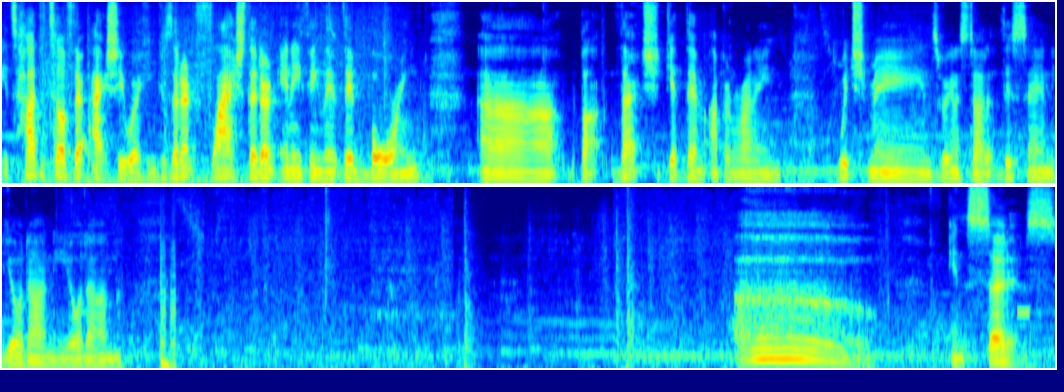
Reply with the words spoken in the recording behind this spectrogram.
it's hard to tell if they're actually working because they don't flash, they don't anything, they're, they're boring. Uh, but that should get them up and running, which means we're going to start at this end. You're done, you're done. Oh, inserters.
